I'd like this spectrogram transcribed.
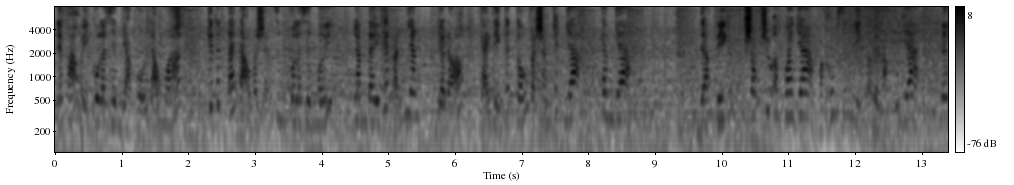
để phá hủy collagen già cỗi lão hóa, kích thích tái tạo và sản sinh collagen mới, làm đầy các rãnh nhăn, do đó cải thiện kết cấu và săn chắc da, căng da. Đặc biệt, sóng siêu âm qua da và không sinh nhiệt ở bề mặt của da, nên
